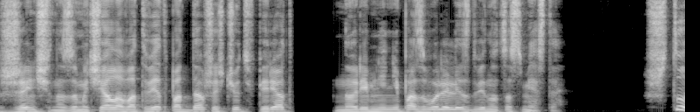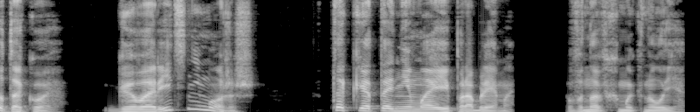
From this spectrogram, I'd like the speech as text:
Женщина замычала в ответ, поддавшись чуть вперед, но ремни не позволили сдвинуться с места. «Что такое? Говорить не можешь?» «Так это не мои проблемы», — вновь хмыкнул я.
